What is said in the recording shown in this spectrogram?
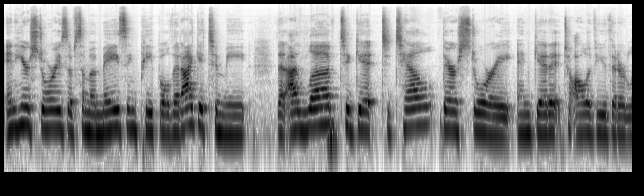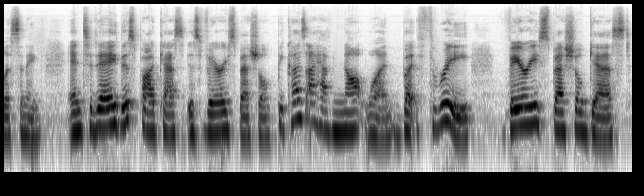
and hear stories of some amazing people that I get to meet that I love to get to tell their story and get it to all of you that are listening. And today, this podcast is very special because I have not one, but three very special guest.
